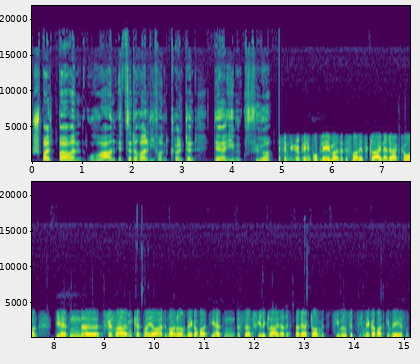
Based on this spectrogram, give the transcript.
spaltbaren Uran etc. liefern könnten, der eben für... Das sind die üblichen Probleme. Also das waren jetzt kleine Reaktoren, die hätten, äh, Fessenheim kennt man ja, hatte 900 Megawatt, die hätten, das wären viele kleine Reaktoren mit 77 Megawatt gewesen.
